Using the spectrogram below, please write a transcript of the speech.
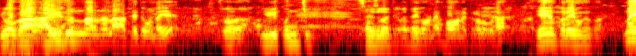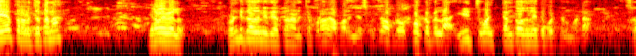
ఇవి ఒక ఐదున్నర నెల అట్లయితే ఉన్నాయి. సో ఇవి కొంచెం సైజులో అయితే పెద్దగా ఉన్నాయి. బాగున్నాయి పిల్లలు కూడా. ఏం చెప్తారు ఏమి నా ఏం చెప్తాను? జతనా ఇరవై వేలు. ట్వంటీ థౌసండ్ అయితే ఎత్తానని చెప్పడం వ్యాపారం చేసుకోవచ్చు. అప్పుడు ఒక్కొక్క పిల్ల ఈచ్ వన్ టెన్ థౌసండ్ అయితే పడుతుంది అనమాట సో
